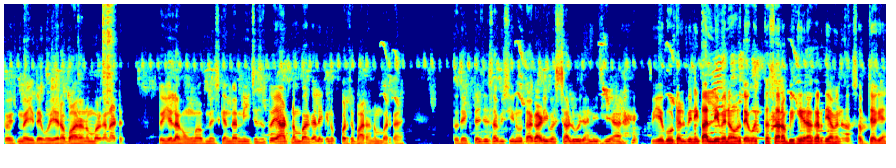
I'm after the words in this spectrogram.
तो इसमें ये देखो, ये रहा बारह नंबर का नट। तो ये लगाऊँगा अब मैं इसके अंदर। नीचे से तो ये आठ नंबर का, लेकिन ऊपर से बारह नंबर का है। तो देखते हैं, जैसा भी सीन होता है, गाड़ी बस चालू हो जानी चाहिए यार। ये बोतल भी निकाल ली मैंने और देखो, इतना सारा बिखेरा कर दिया मैंने तो सब जगह।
